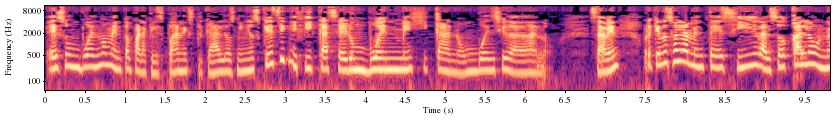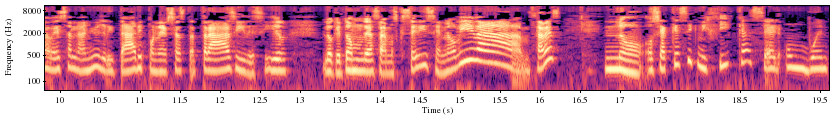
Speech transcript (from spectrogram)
es un buen momento para que les puedan explicar a los niños qué significa ser un buen mexicano, un buen ciudadano. ¿Saben? Porque no solamente es ir al zócalo una vez al año y gritar y ponerse hasta atrás y decir lo que todo el mundo ya sabemos que se dice, no viva, ¿sabes? No, o sea, ¿qué significa ser un buen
